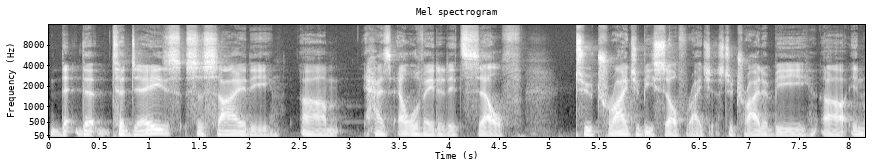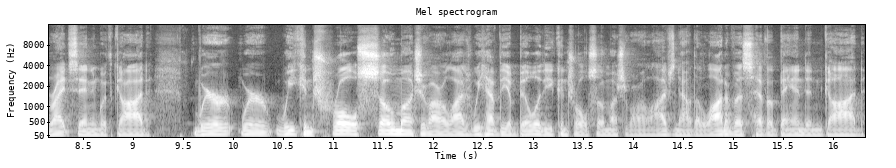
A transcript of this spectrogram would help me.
The, the today's society um, has elevated itself to try to be self righteous, to try to be uh, in right standing with God where where we control so much of our lives. We have the ability to control so much of our lives now that a lot of us have abandoned God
